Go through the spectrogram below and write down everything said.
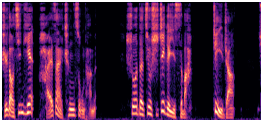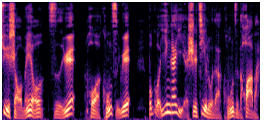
直到今天还在称颂他们，说的就是这个意思吧？这一章句首没有子曰或孔子曰，不过应该也是记录的孔子的话吧？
